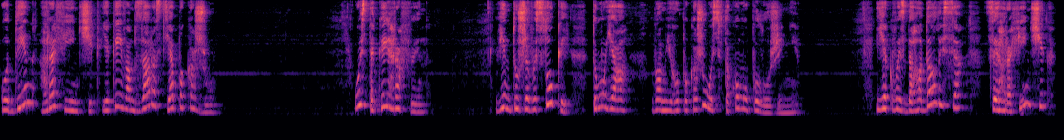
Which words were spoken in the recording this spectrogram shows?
один графінчик, який вам зараз я покажу. Ось такий графин. Він дуже високий, тому я вам його покажу ось в такому положенні. І як ви здогадалися, це графінчик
